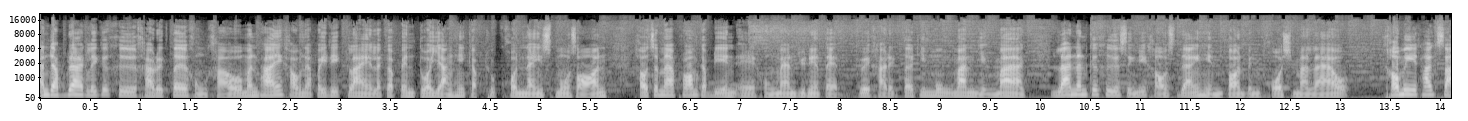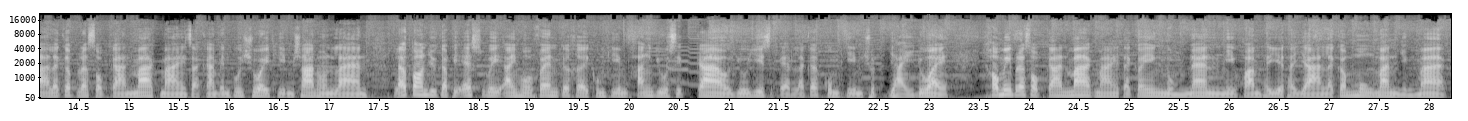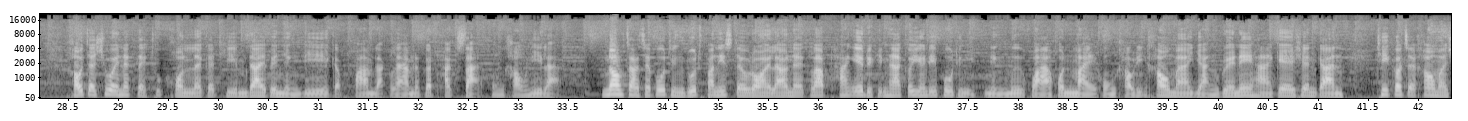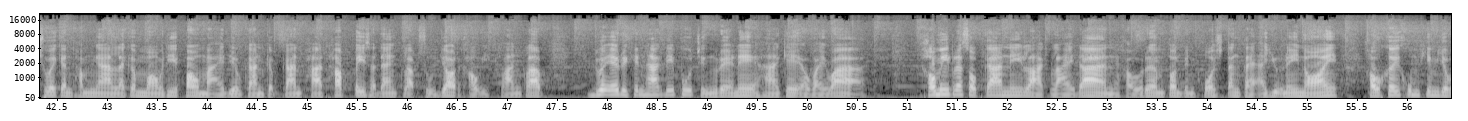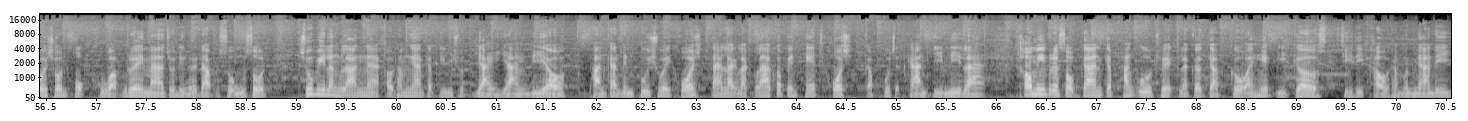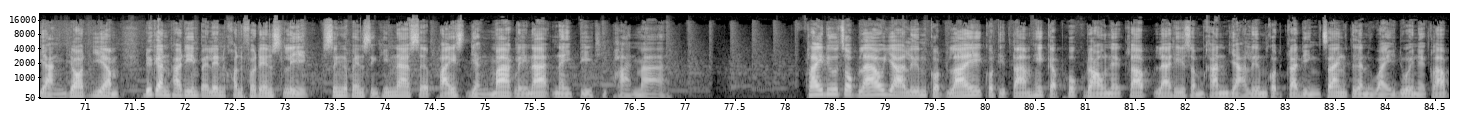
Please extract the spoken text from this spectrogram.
อันดับแรกเลยก็คือคาแรคเตอร์ของเขา มันพาให้เขาเนี่ยไปได้ไกล และก็เป็นตัวอย่างให้กับทุกคนในสโมสร เขาจะมาพร้อมกับ DNA ของแมนยู i นเต็ดด้วยคาแรคเตอร์ที่มุ่งมั่นอย่างมาก และนั่นก็คือสิ่งที่เขาแสดงให้เห็นตอนเป็นโค้ชมาแล้วเขามีทักษะและก็ประสบการณ์มากมายจากการเป็นผู้ช่วยทีมชาติฮอลแลนด์ แล้วตอนอยู่กับ PSV Eindhoven ก็เคยคุมทีมทั้ง U19 U21 แล้วก็คุมทีมชุดใหญ่ด้วย เขามีประสบการณ์มากมาย แต่ก็ยังหนุ่มแน่น มีความทะเยอทะยานและก็มุ่งมั่นอย่างมาก เขาจะช่วยนักเตะทุกคนและก็ทีมได้เป็นอย่างดีกับความหลักแหลมและก็ทักษะของเขานี่แหละนอกจากจะพูดถึงรูทฟานิสเตอรอยแล้วนะครับ ทางเอฟดิคินฮาก็ยังได้พูดถึงอีกหนึ่งมือขวาคนใหม่ของเขาที่เข้ามาอย่างเรเน่ฮาเก้เช่นกัน ที่ก็จะเข้ามาช่วยกันทำงาน และก็มองไปที่เป้าหมายเดียวกันกับการพาทัพไปแสดงกลับสู่ยอดเขาอีกครั้งครับ ด้วยเอฟดิคินฮากได้พูดถึงเรเน่ฮาเก้เอาไว้ว่า เขามีประสบการณ์ในหลากหลายด้าน เขาเริ่มต้นเป็นโค้ชตั้งแต่อายุน้อยๆ เขาเคยคุมทีมเยาวชน 6 ขวบเรื่อยมาจนถึงระดับสูงสุด ช่วงปีหลังๆเนี่ยเขาทำงานกับทีมชุดใหญ่อย่างเดียว ผ่านการเป็นผู้ช่วยโค้ชแต่หลักๆ แล้วก็เป็นเฮดโค้ชกับผู้จัดการทีมนี่แหละ เขามีประสบการณ์กับทั้งอูเทรกและก็กับ Go Ahead Eagles ที่ที่เขาทำผลงานได้อย่างยอดเยี่ยม ด้วยการพาทีมไปเล่น Conference League ซึ่งก็เป็นสิ่งที่น่าเซอร์ไพรส์อย่างมากเลยนะในปีที่ผ่านมา ใครดูจบแล้วอย่าลืมกดไลค์ กดติดตามให้กับพวกเรานะครับ และที่สำคัญอย่าลืมกดกระดิ่งแจ้งเตือนไว้ด้วยนะครับ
